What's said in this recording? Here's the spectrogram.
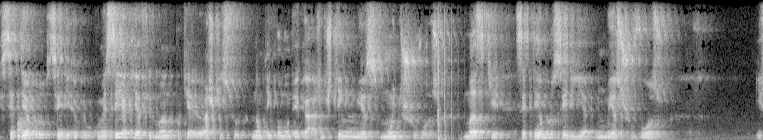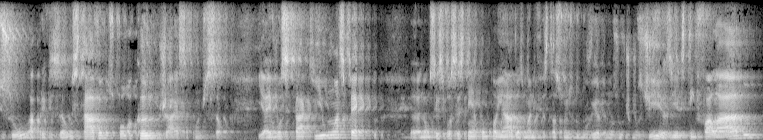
Setembro seria. Eu comecei aqui afirmando, porque eu acho que isso não tem como negar. A gente tem um mês muito chuvoso mas que setembro seria um mês chuvoso, isso a previsão estava nos colocando já essa condição. E aí vou citar aqui um aspecto. Não sei se vocês têm acompanhado as manifestações do governo nos últimos dias, e eles têm falado,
